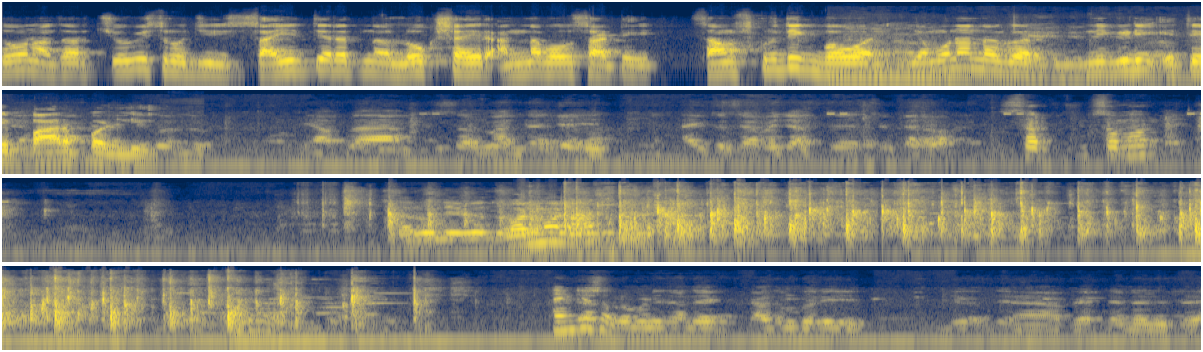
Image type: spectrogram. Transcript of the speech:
दोन हजार चोवीस रोजी साहित्यरत्न लोकशाहीर अण्णाभाऊ साठे सांस्कृतिक भवन यमुनानगर निगडी येथे पार पडली. सर समोर. One more last. त्यांना एक कादंबरी भेट देण्यात येते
